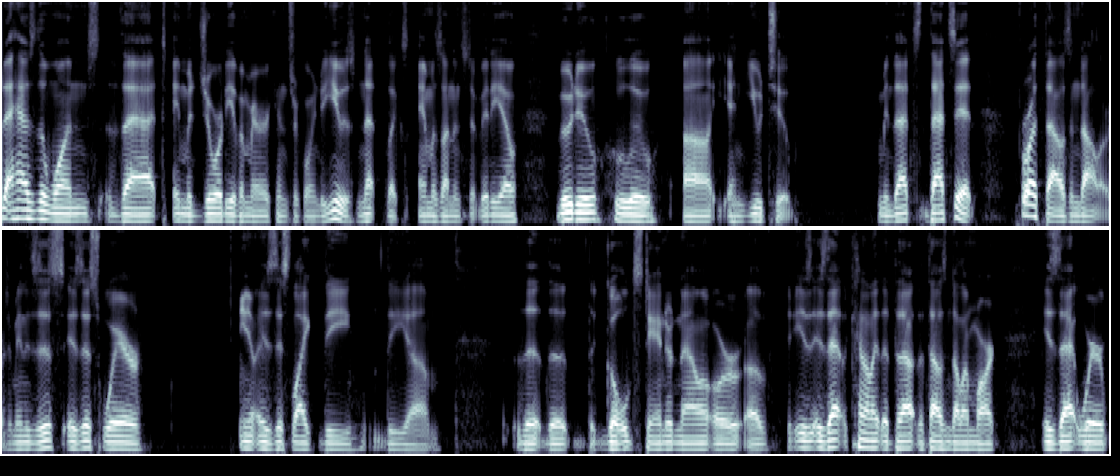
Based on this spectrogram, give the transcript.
but it has the ones that a majority of Americans are going to use Netflix, Amazon Instant Video, Vudu, Hulu, uh, and YouTube. I mean, that's that's it for a thousand dollars. I mean, is this is this where you know is this like the the um, the the the gold standard now, or of is is that kind of like the the thousand dollar mark? Is that where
